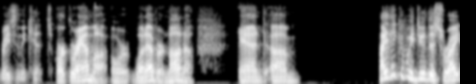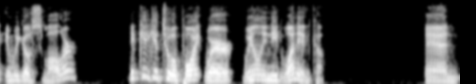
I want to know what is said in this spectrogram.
raising the kids or grandma or whatever, Nana. And um, I think if we do this right and we go smaller, it could get to a point where we only need one income. And,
